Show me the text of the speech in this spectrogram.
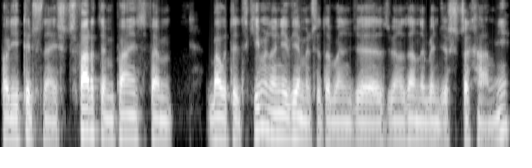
politycznej z czwartym państwem bałtyckim. No nie wiemy, czy to będzie związane będzie z Czechami.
